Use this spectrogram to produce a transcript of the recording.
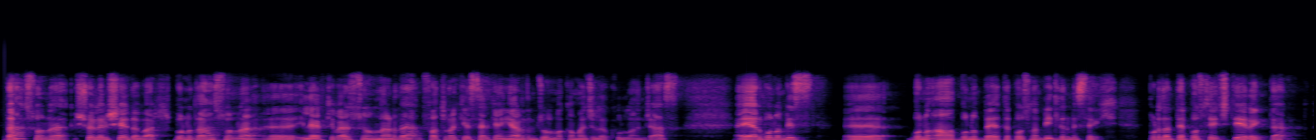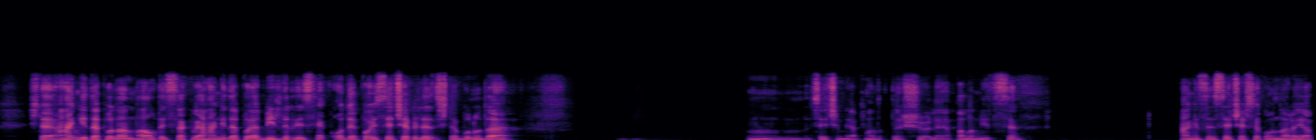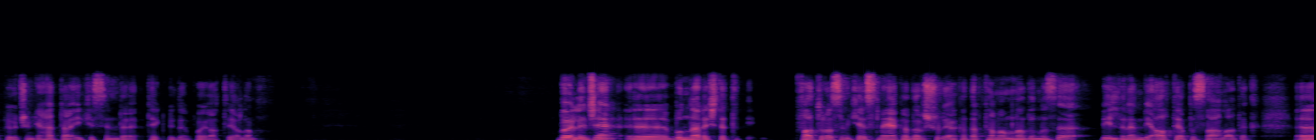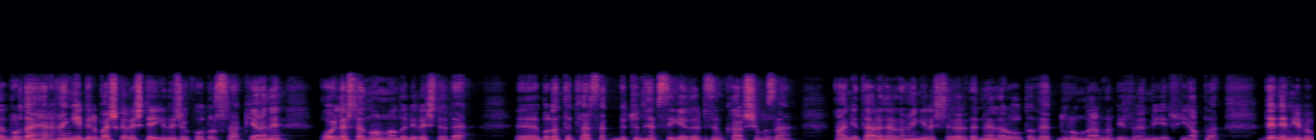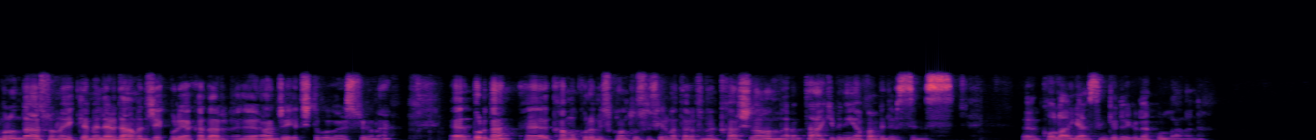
daha sonra şöyle bir şey de var bunu daha sonra e, ileriki versiyonlarda fatura keserken yardımcı olmak amacıyla kullanacağız eğer bunu biz e, bunu A bunu B deposuna bildirmişsek burada depo seç diyerekten işte hangi depodan aldıysak ve hangi depoya bildirdiysek o depoyu seçebiliriz. İşte bunu da hmm, seçim yapmadık da şöyle yapalım gitsin. Hangisini seçersek onlara yapıyor çünkü. Hatta ikisini de tek bir depoya atayalım. Böylece e, bunları işte faturasını kesmeye kadar şuraya kadar tamamladığımızı bildiren bir altyapı sağladık. E, burada herhangi bir başka reçeteye gidecek olursak yani o ilaçların olmadığı bir reçetede e, buna tıklarsak bütün hepsi gelir bizim karşımıza. Hangi tarihlerde hangi reçetelerde neler oldu ve durumlarını bildiren bir yapı. Dediğim gibi bunun daha sonra eklemeleri devam edecek. Buraya kadar e, anca yetişti bu versiyona. E, buradan e, kamu kurum iskontosu firma tarafından karşılananların takibini yapabilirsiniz. E, kolay gelsin güle güle kullanın.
